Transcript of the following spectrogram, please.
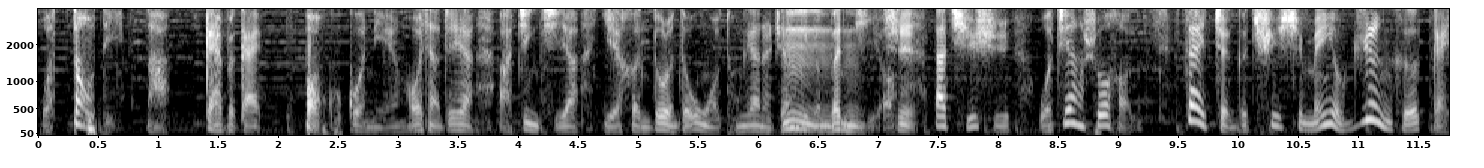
我到底啊该不该。报股过年，我想这样啊，近期啊，也很多人都问我同样的这样的一个问题哦。嗯嗯、是，那其实我这样说好了，在整个趋势没有任何改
